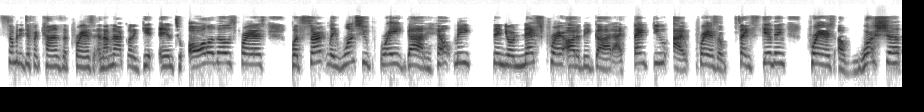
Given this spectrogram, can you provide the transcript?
so many different kinds of prayers, and I'm not going to get into all of those prayers, but certainly once you pray, God, help me then your next prayer ought to be God, I thank you. I prayers of thanksgiving, prayers of worship,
